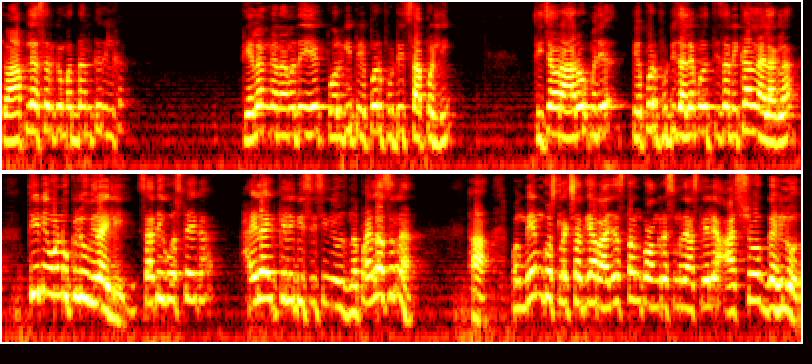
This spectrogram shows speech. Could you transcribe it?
किंवा आपल्यासारखं मतदान करील का? तेलंगणामध्ये एक पोरगी पेपर फुटीत सापडली. तिच्यावर आरोप म्हणजे पेपर फुटी झाल्यामुळे तिचा निकाल नाही लागला. ती निवडणुकीला उभी राहिली. साधी गोष्ट आहे का? हायलाईट केली बीसीसी न्यूजनं. पाहिलं असेल ना? हा. मग मेन गोष्ट लक्षात घ्या. राजस्थान काँग्रेसमध्ये असलेले अशोक गहलोत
